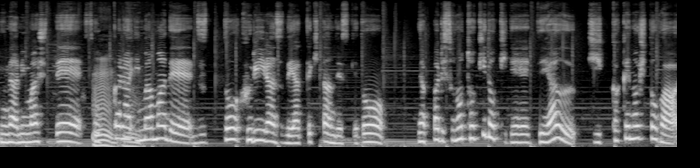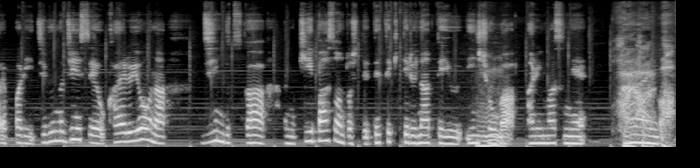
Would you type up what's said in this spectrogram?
になりまして、そこから今までずっとフリーランスでやってきたんですけど、やっぱりその時々で出会うきっかけの人が、やっぱり自分の人生を変えるような人物が、あの、キーパーソンとして出てきてるなっていう印象がありますね。はいはい。はいあ、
